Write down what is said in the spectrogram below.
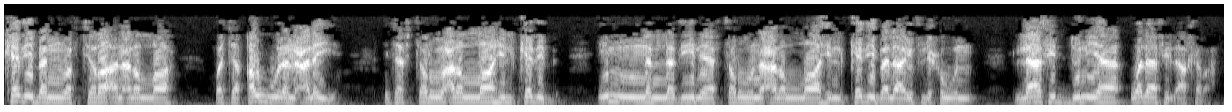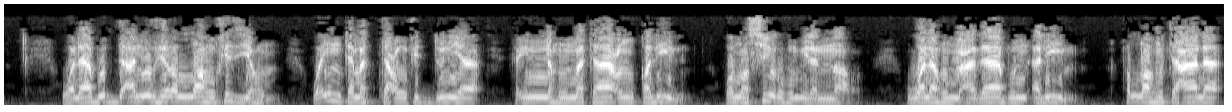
كذبا وافتراء على الله وتقولا عليه لتفتروا على الله الكذب إن الذين يفترون على الله الكذب لا يفلحون لا في الدنيا ولا في الآخرة. ولا بد أن يظهر الله خزيهم وإن تمتعوا في الدنيا فإنه متاع قليل ومصيرهم إلى النار ولهم عذاب أليم. فالله تعالى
